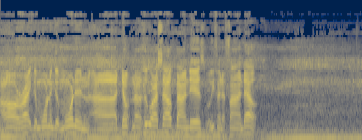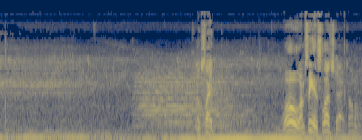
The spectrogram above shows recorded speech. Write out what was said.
All right, good morning, good morning. Uh, I don't know who our southbound is, but we finna find out. Looks like, whoa, I'm seeing sludge stacks, hold on.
